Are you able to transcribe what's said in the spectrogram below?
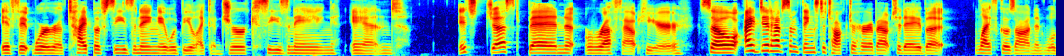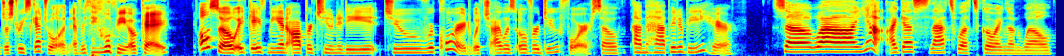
If it were a type of seasoning, it would be like a jerk seasoning. And it's just been rough out here. So I did have some things to talk to her about today, but life goes on and we'll just reschedule and everything will be okay. Also, it gave me an opportunity to record, which I was overdue for. So I'm happy to be here. So, uh, yeah, I guess that's what's going on well.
